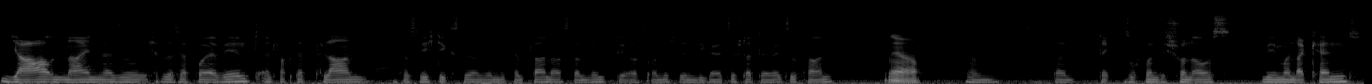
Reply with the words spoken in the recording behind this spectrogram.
Ja und nein. Also ich hatte das ja vorher erwähnt. Einfach der Plan ist das Wichtigste. Und wenn du keinen Plan hast, dann bringt dir das auch nicht in die geilste Stadt der Welt zu fahren. Ja. Ähm, da sucht man sich schon aus, wen man da kennt,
